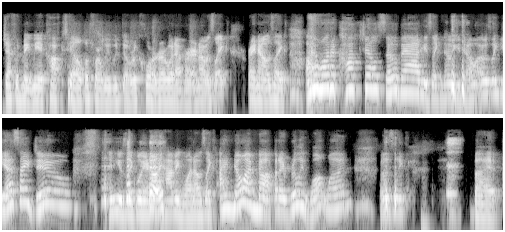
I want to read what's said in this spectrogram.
Jeff would make me a cocktail before we would go record or whatever. And I was like, right now, I was like, I want a cocktail so bad. He's like, no, you don't. I was like, yes, I do. And he was like, well, you're not having one. I was like, I know I'm not, but I really want one. I was like, but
